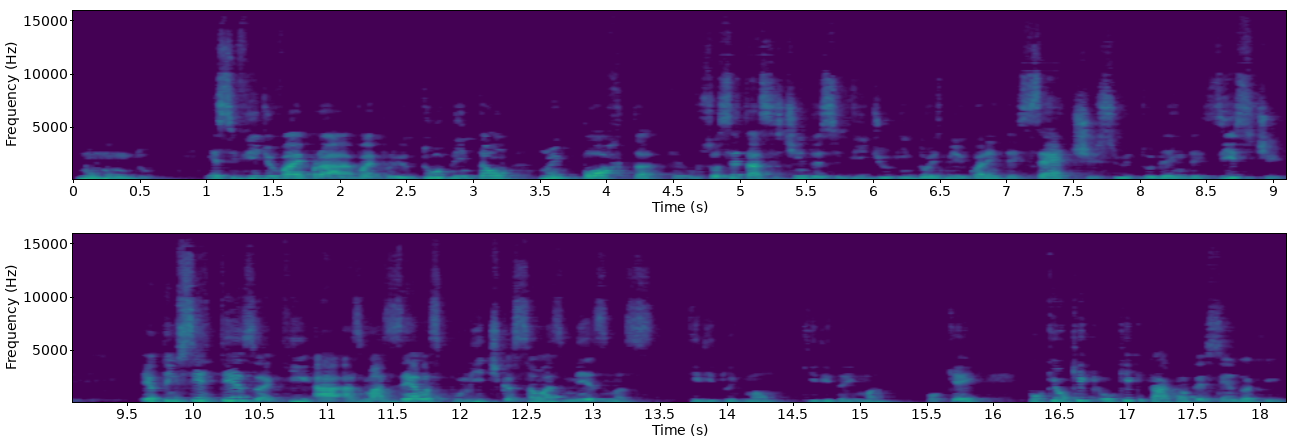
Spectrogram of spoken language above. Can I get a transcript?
no mundo. Esse vídeo vai para vai o YouTube, então não importa. Se você está assistindo esse vídeo em 2047, se o YouTube ainda existe, Eu tenho certeza que a, as mazelas políticas são as mesmas, querido irmão, querida irmã, ok? Porque o que o que está acontecendo aqui?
